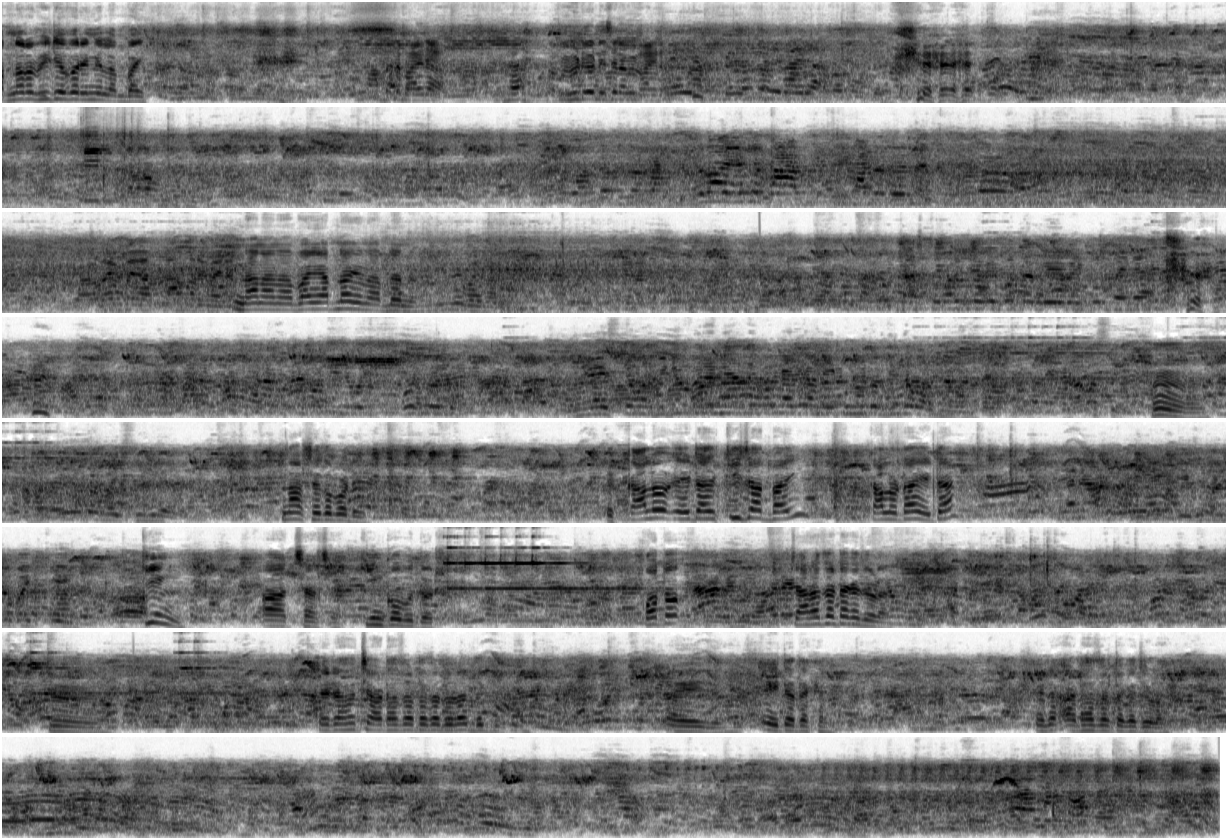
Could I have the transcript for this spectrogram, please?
আপনারও ভিডিও করে নিলাম ভাই। ভাইরা ভিডিও নিয়েছেন আমি ভাইরা। না না না ভাই আপনাকে না আপনার না। হুম। না, সে তো বটে। কালো, এটা কি জাত ভাই? কালোটা, এটা? কিং। আচ্ছা আচ্ছা কিং কবুতর। কত? চার হাজার টাকা জোড়া। হুম। এটা হচ্ছে আট হাজার টাকা জোড়া, দেখি। এই যে, এইটা দেখেন। এটা আট হাজার টাকা জোড়া।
